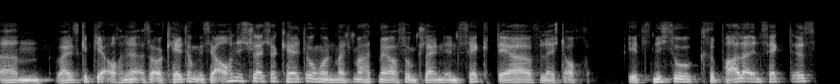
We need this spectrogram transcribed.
Ähm, weil es gibt ja auch, ne, also Erkältung ist ja auch nicht gleich Erkältung und manchmal hat man ja auch so einen kleinen Infekt, der vielleicht auch jetzt nicht so grippaler Infekt ist.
